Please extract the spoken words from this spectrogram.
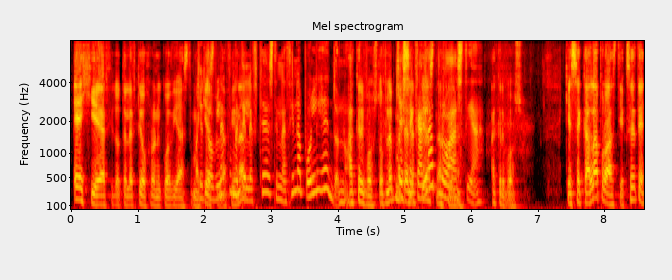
έχει έρθει το τελευταίο χρονικό διάστημα και, και το στην βλέπουμε τελευταία στην Αθήνα πολύ έντονο. Ακριβώς. Το βλέπουμε και τελευταία σε καλά στην προάστια. Ακριβώς και σε καλά προάστια. Ξέρετε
